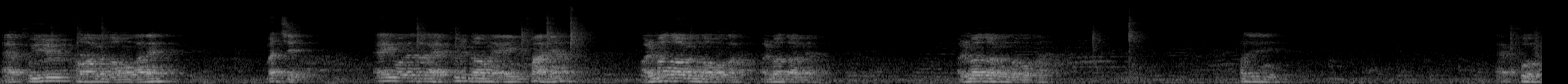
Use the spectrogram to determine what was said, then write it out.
F1 더하면 넘어가네 맞지? A1에다가 F1 더하면 A2 아니야? 얼마 더하면 넘어가? 얼마 더하면? 얼마 더하면 넘어가? 서진이 F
